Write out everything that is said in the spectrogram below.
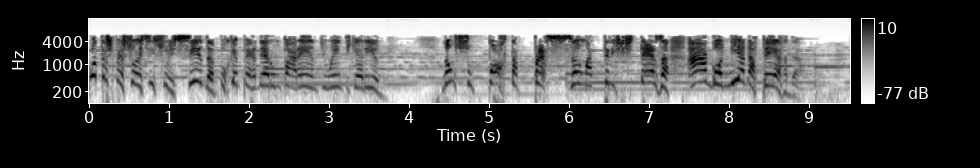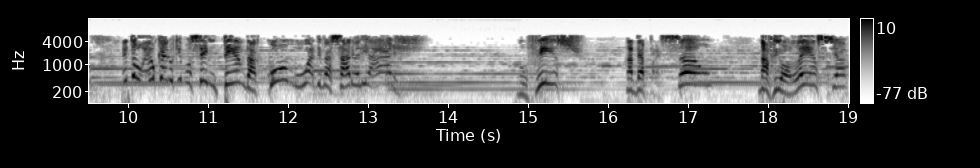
Quantas pessoas se suicidam porque perderam um parente, um ente querido? Não suporta a pressão, a tristeza, a agonia da perda. Então eu quero que você entenda como o adversário ele age no vício, na depressão, na violência.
